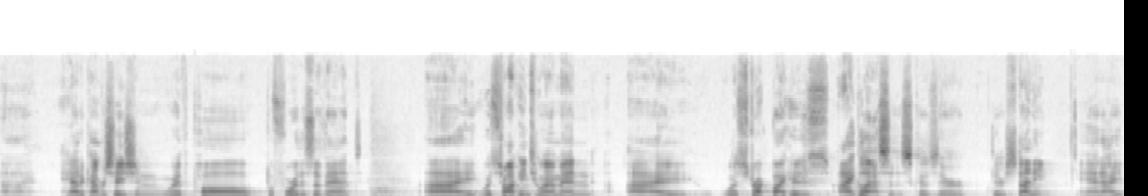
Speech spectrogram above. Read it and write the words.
uh, had a conversation with Paul before this event. I was talking to him and I was struck by his eyeglasses because they're, they're stunning. And I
